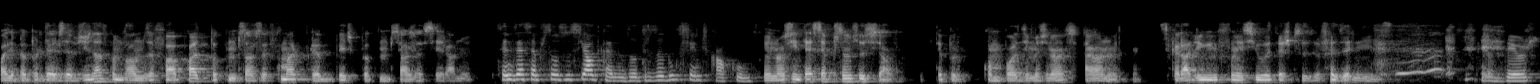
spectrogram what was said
Olha, para perderes a virgindade, como estávamos a falar há bocado, para começares a fumar, para beberes, para começares a sair à noite. Sentes essa pressão social de quem? Dos outros adolescentes, calculo. Eu não sinto essa pressão social. Até porque, como podes imaginar, sai à noite. Né? Se calhar eu influencio outras pessoas a fazerem isso. Meu Deus.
